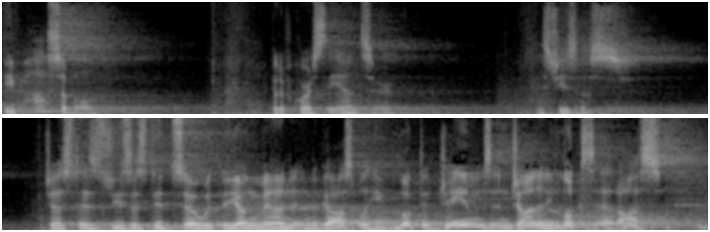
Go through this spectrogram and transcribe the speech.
be possible? But of course, the answer is Jesus. Just as Jesus did so with the young man in the gospel, he looked at James and John and he looks at us,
